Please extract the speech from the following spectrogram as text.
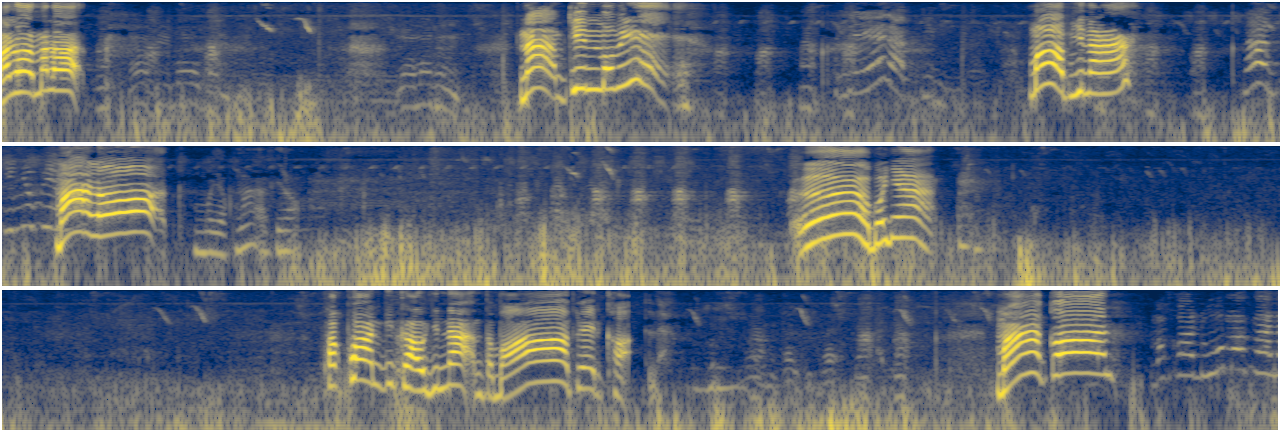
มาโหลดมาโหลดน้ำกินบ่มีมาพี่นะ มาโลด บ่อยากมาพี่น้องเออบ่ยากพักผ่อนกินข้าวกินน้ำแต่บ้าเพศขาดแหละมาก่อนมาก่อนดูมาก่อน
